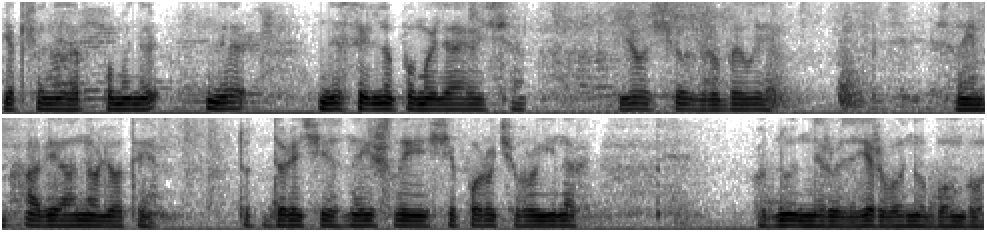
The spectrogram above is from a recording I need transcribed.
якщо не, я не, не сильно помиляюся. І от що зробили з ним авіанольоти. Тут, до речі, знайшли ще поруч в руїнах одну нерозірвану бомбу.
